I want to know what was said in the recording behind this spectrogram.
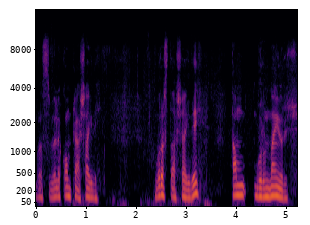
Burası böyle komple aşağı gidiyor. Burası da aşağı gidiyor. Tam burundan yürüyoruz.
